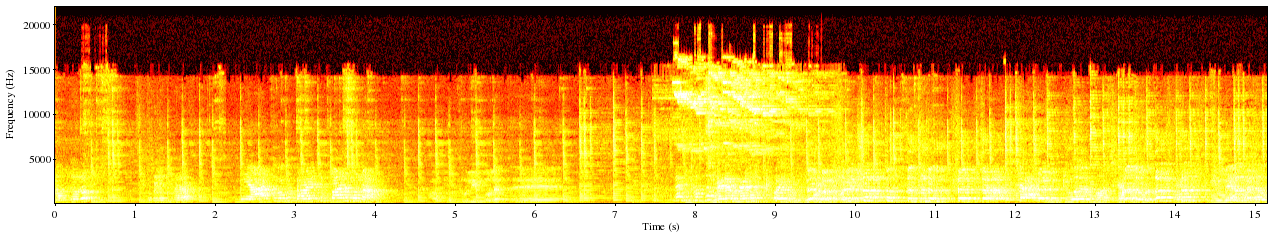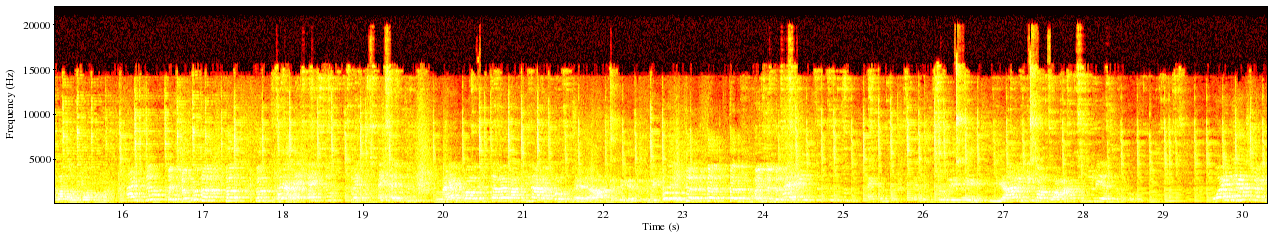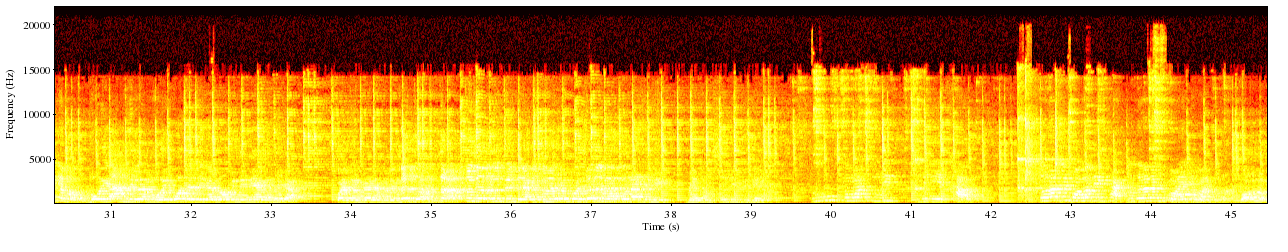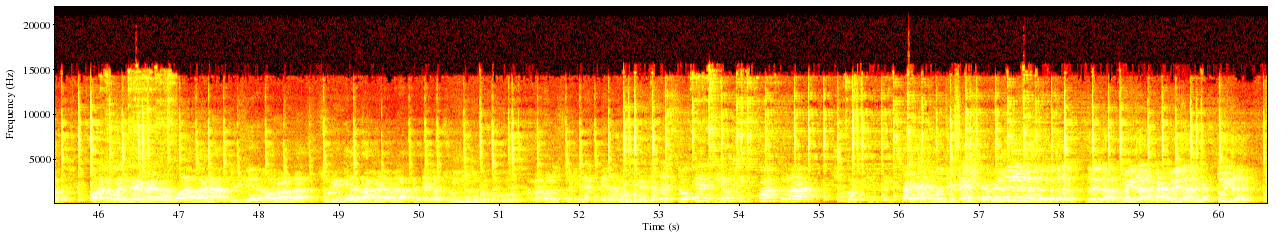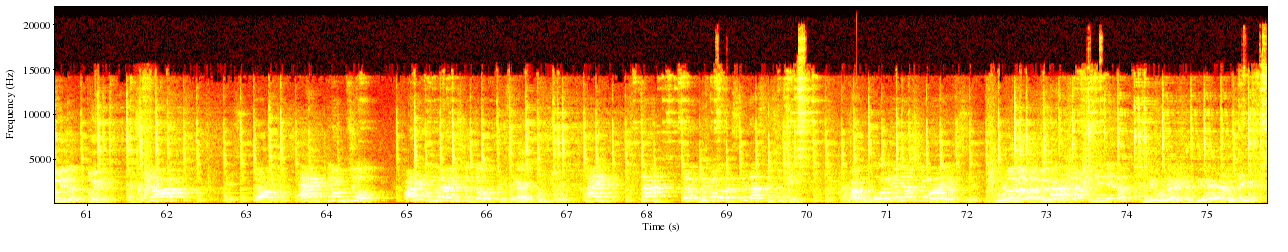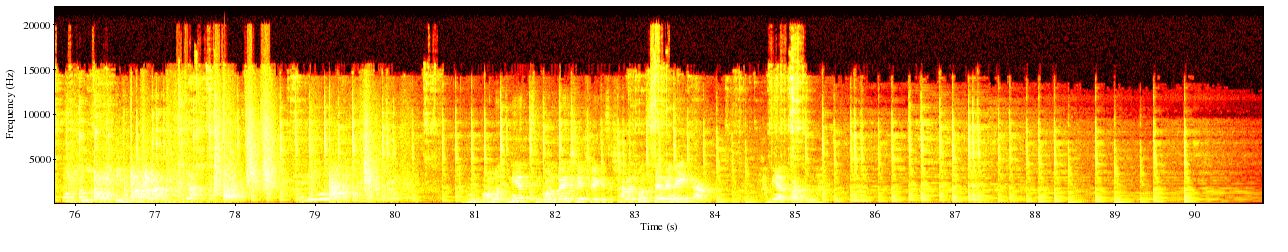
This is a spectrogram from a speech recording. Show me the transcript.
হাত ধরো। খারাপ আর তোমাকে পড়াইতে পারব না ভাবি তুলি। ম্যাডাম ম্যাডাম ওই চুরি নিয়েছি আমি কি করব আমার হাতে চুরি আছে তো বই নিয়ে আসছো কেন? বই আনছিলাম বই পথে থেকে রবিনে নিয়ে গেছে গা। কয়টা ম্যাডাম ম্যাডাম চুরি দিয়ে তোমার চুরি তুমি নিয়ে খাও। তোরা যে বলো যে থাক তোদের আর আমি পড়াইতে পারব না। বলো। ওরা কই যে ম্যাডাম পড়া হয় না। তুই কি এর পড়বার যা চুরি নিয়ে যা ম্যাডামের হাতে জায়গা ঝুনঝুন করব। আমার কোনো চুরি লাগবে না। তোদের চোখের ইয়েও ঠিক কর তোরা নিয়ে জীবনটাই শেষ হয়ে গেছে। সারা জীবন সেভেনেই থাক। mir erkannt.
